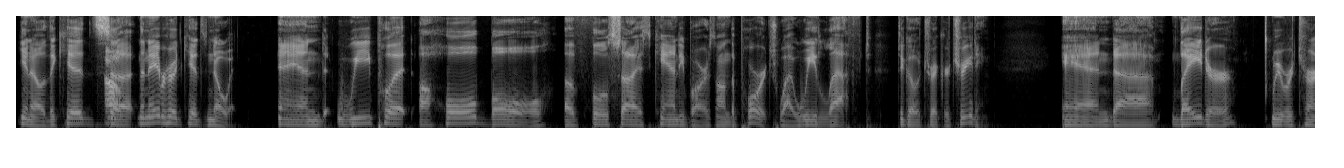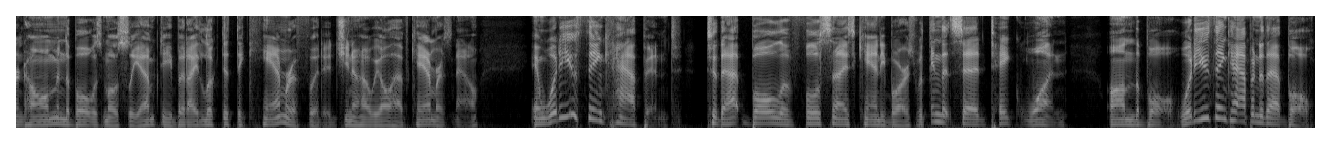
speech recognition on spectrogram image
you know, the kids, uh, the neighborhood kids know it and we put a whole bowl of full sized candy bars on the porch while we left to go trick or treating. And uh, later, we returned home and the bowl was mostly empty. But I looked at the camera footage. You know how we all have cameras now. And what do you think happened to that bowl of full size candy bars with thing that said "Take one" on the bowl? What do you think happened to that bowl?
